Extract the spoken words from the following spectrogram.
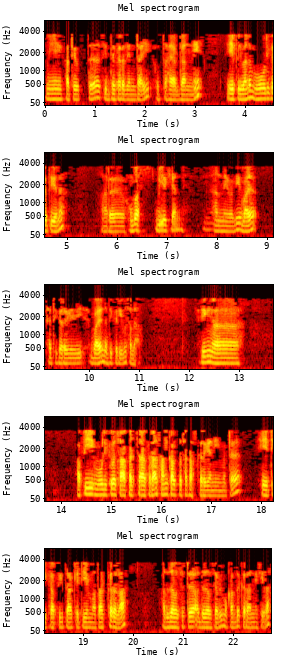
මේ කටයුත්ත සිද්ධ කර දෙන්නයි උත්සාහයක් ගන්නෙ. ඒ පිළිබඳ මූලික තියෙන අර හුඹස් බිය කියන්නේ අන්න ඒ වගේ බය ඇති කර බය නැති කිරීම සඳහා. ඉතින් අපි මූලිකව සාකච්ඡා කරා සංකල්ප සකස් කර ගැනීමට ඒ ටික අපි තා කෙටියෙන් මතක් කරලා අද දවසට අද දවසේ අපි මොකද්ද කරන්න කියලා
